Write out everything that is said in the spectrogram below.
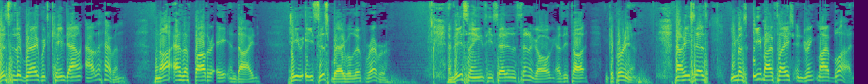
This is the bread which came down out of heaven, not as the Father ate and died. He who eats this bread will live forever. And these things he said in the synagogue as he taught in Capernaum. Now he says, you must eat my flesh and drink my blood.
